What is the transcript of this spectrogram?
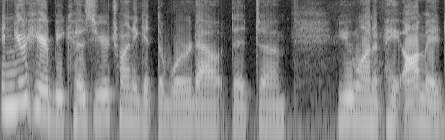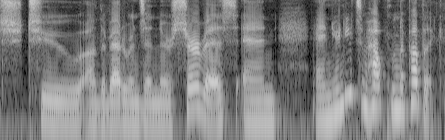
and you're here because you're trying to get the word out that. Um, you want to pay homage to uh, the veterans and their service, and and you need some help from the public.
